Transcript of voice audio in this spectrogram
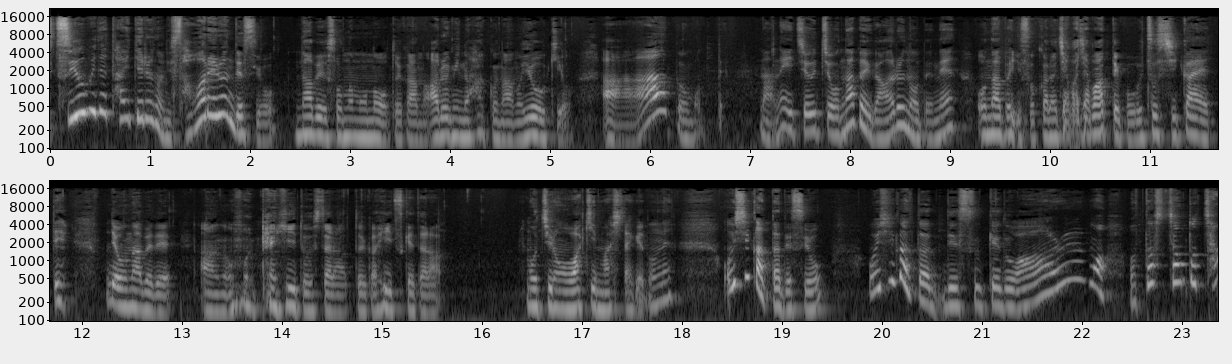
強火で炊いてるのに触れるんですよ。鍋そのものをというかあのアルミの箔のあの容器を。ああと思って。まあね一応うちお鍋があるのでねお鍋にそこからジャバジャバってこう移し替えてでお鍋であのもう一遍火通したらというか火つけたらもちろん沸きましたけどね。美味しかったですよ。美味しかったですけどあれまあ私ちゃんとちゃん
